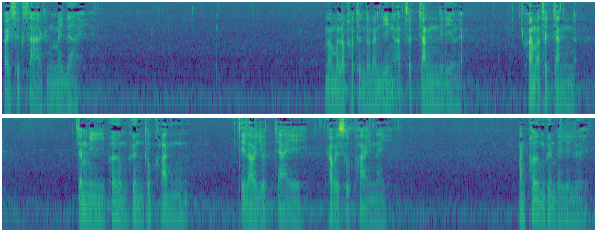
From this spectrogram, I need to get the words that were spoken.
ไปศึกษากันไม่ได้ เราเมื่อเราเข้าถึงตรงนั้นยิ่งอัศจรรย์ทีเดียวแหละ ความอัศจรรย์จะมีเพิ่มขึ้นทุกครั้ง ที่เราหยุดใจเข้าไปสู่ภายใน มันเพิ่มขึ้นไปเรื่อยๆ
